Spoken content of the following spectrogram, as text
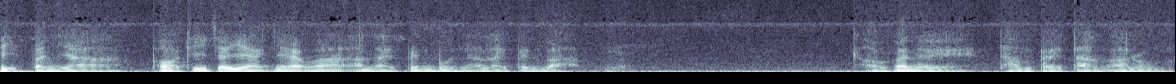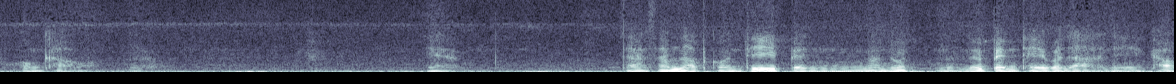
ติปัญญา พอที่จะแยกแยะว่าอะไรเป็นบุญอะไรเป็นบาป เขาก็เลยทำไปตามอารมณ์ของเขาเนี่ยแต่สำหรับคนที่เป็นมนุษย์หรือเป็นเทวดานี่เขา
